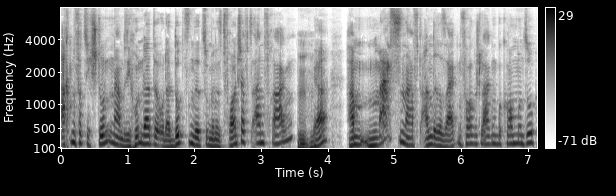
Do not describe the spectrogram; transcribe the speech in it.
48 Stunden haben sie hunderte oder Dutzende zumindest Freundschaftsanfragen, mhm. ja, haben massenhaft andere Seiten vorgeschlagen bekommen und so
